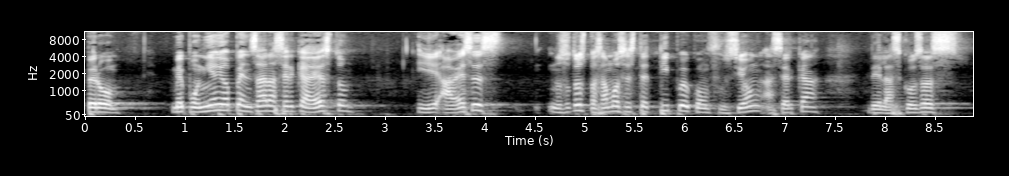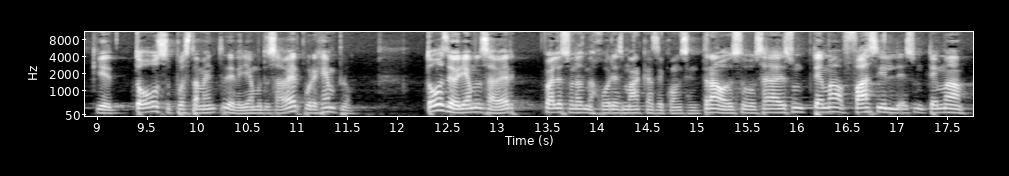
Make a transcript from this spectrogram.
Pero me ponía yo a pensar acerca de esto y a veces nosotros pasamos este tipo de confusión acerca de las cosas que todos supuestamente deberíamos de saber. Por ejemplo, todos deberíamos de saber cuáles son las mejores marcas de concentrados. O sea, es un tema fácil, es un tema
